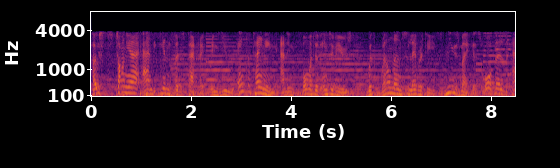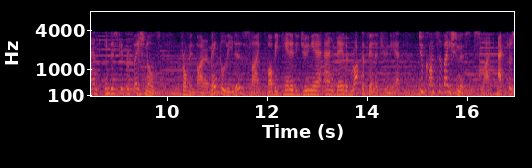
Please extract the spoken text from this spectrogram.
Hosts Tanya and Ian Fitzpatrick bring you entertaining and informative interviews with well known celebrities, newsmakers, authors, and industry professionals from environmental leaders like Bobby Kennedy Jr. and David Rockefeller Jr. to conservationists like actress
